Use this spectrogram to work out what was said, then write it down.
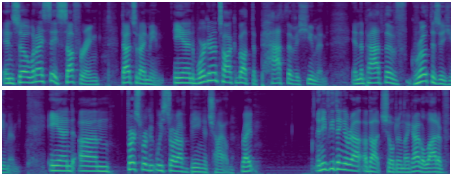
And so when I say suffering, that's what I mean. And we're going to talk about the path of a human and the path of growth as a human. And um, first, we start off being a child, right? And if you think about, about children, like I have a lot of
